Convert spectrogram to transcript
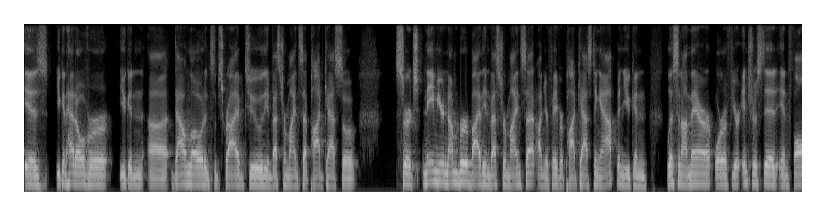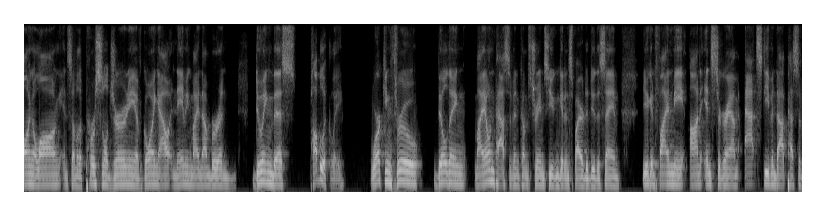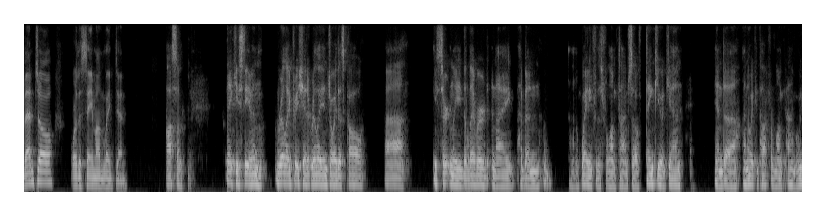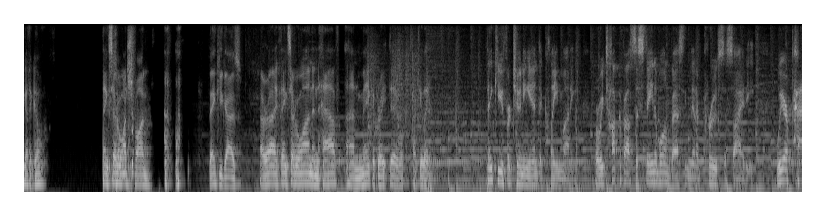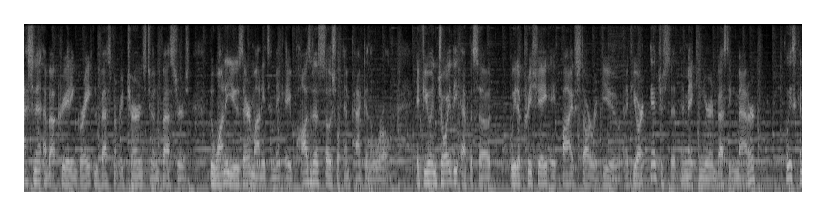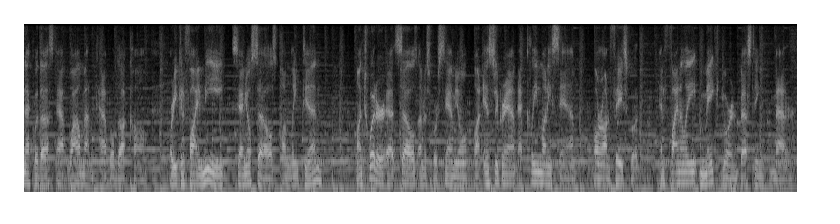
is you can head over you can uh, download and subscribe to the Investor Mindset podcast. So search Name Your Number by the Investor Mindset on your favorite podcasting app, and you can listen on there. Or if you're interested in following along in some of the personal journey of going out and naming my number and doing this publicly, working through building my own passive income stream so you can get inspired to do the same you can find me on Instagram at Steven.Pesavento or the same on LinkedIn. Awesome. Thank you, Steven. Really appreciate it. Really enjoy this call. Uh, you certainly delivered, and I have been uh, waiting for this for a long time. So thank you again. And uh, I know we can talk for a long time, but we got to go. Thanks, everyone. So much fun. Thank you, guys. All right. Thanks, everyone, and have and make a great day. We'll talk to you later. Thank you for tuning in to Clean Money, where we talk about sustainable investing that improves society. We are passionate about creating great investment returns to investors who want to use their money to make a positive social impact in the world. If you enjoyed the episode, we'd appreciate a five star review. And if you are interested in making your investing matter, please connect with us at wildmountaincapital.com. Or you can find me, Samuel Sells, on LinkedIn on Twitter at sells underscore Samuel, on Instagram at Clean Money Sam, or on Facebook. And finally, make your investing matter.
